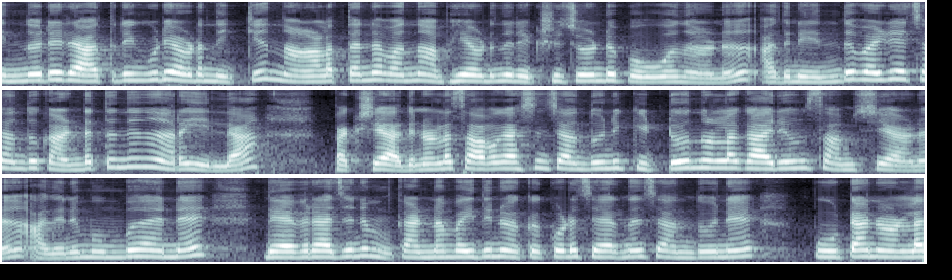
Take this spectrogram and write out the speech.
ഇന്നൊരു രാത്രിയും കൂടി അവിടെ നിൽക്ക് നാളെ തന്നെ വന്ന് അഭി അവിടെ നിന്ന് രക്ഷിച്ചുകൊണ്ട് പോകുമെന്നാണ് അതിന് എന്ത് വഴിയാണ് ചന്തു കണ്ടെത്തുന്നതെന്ന് അറിയില്ല. പക്ഷേ അതിനുള്ള സാവകാശം ചന്തുവിന് കിട്ടുമെന്നുള്ള കാര്യവും സംശയമാണ്. അതിന് മുമ്പ് തന്നെ ദേവരാജനും കണ്ണം വൈദ്യനും ഒക്കെ കൂടെ ചേർന്ന് ചന്തുവിനെ പൂട്ടാനുള്ള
